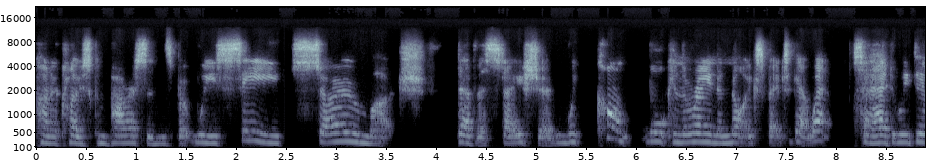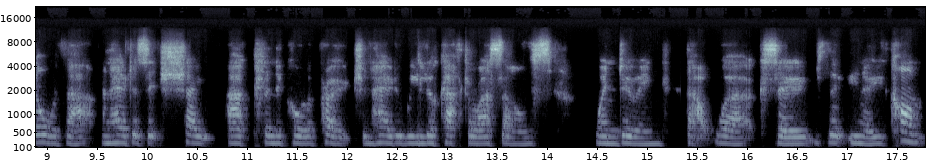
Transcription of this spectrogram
kind of close comparisons, but we see so much devastation. We can't walk in the rain and not expect to get wet. So, how do we deal with that? And how does it shape our clinical approach? And how do we look after ourselves when doing that work? So that you know, you can't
